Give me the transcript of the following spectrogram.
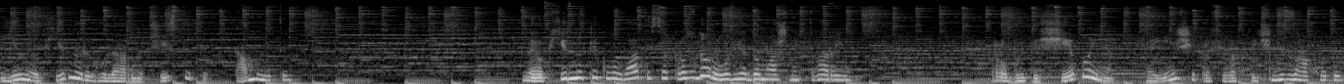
її необхідно регулярно чистити та мити. Необхідно піклуватися про здоров'я домашніх тварин, робити щеплення та інші профілактичні заходи.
